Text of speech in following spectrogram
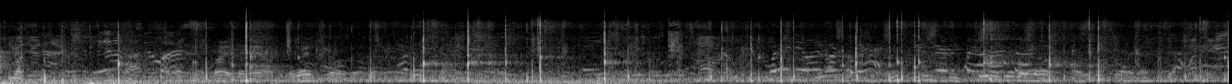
What are we doing? Are back. We're to play.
